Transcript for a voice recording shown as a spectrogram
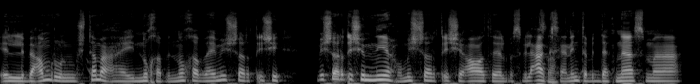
اللي بعمروا المجتمع هاي النخب. النخب هاي مش شرط إشي مش شرط إشي منيح ومش شرط إشي عاطل. بس بالعكس صح. يعني أنت بدك ناس مع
